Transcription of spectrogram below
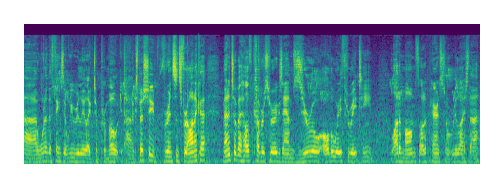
Uh, one of the things that we really like to promote, uh, especially for instance for Annika, Manitoba Health covers her exams zero all the way through 18. A lot of moms, a lot of parents don't realize that.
